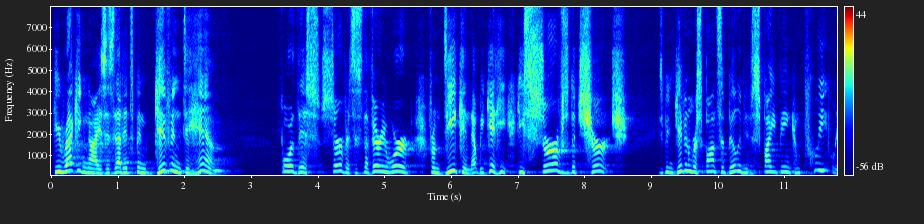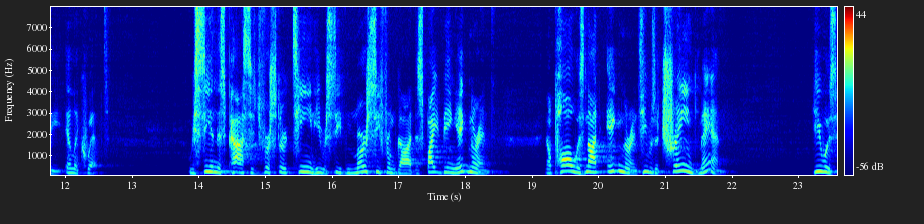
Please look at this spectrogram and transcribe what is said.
He recognizes that it's been given to him for this service. It's the very word from deacon that we get. He, he serves the church. He's been given responsibility despite being completely ill equipped. We see in this passage, verse 13, he received mercy from God despite being ignorant. Now, Paul was not ignorant, he was a trained man. He was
